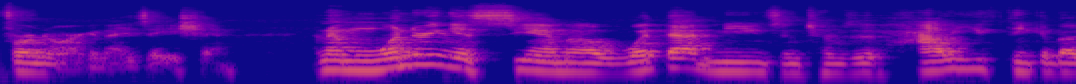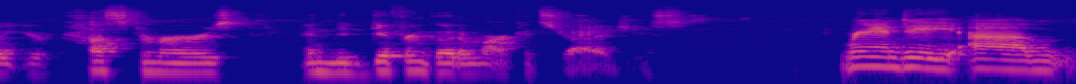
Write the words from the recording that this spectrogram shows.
for an organization. And I'm wondering as CMO what that means in terms of how you think about your customers and the different go-to-market strategies. Randy, um,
